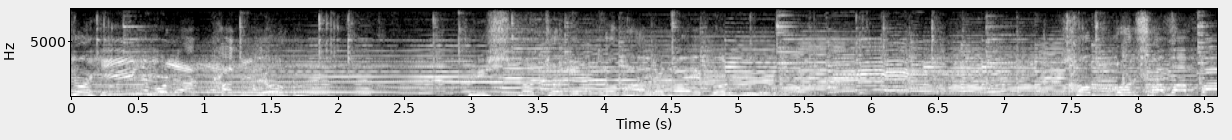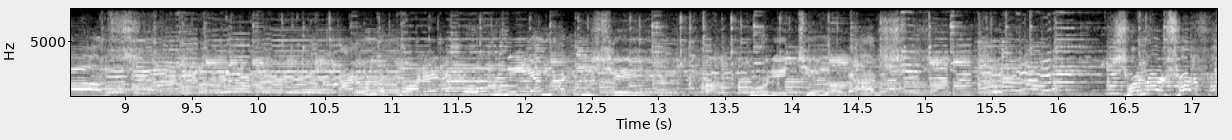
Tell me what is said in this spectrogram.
চরিত্রহীন বলে আখ্যা দিল। কৃষ্ণ চরিত্র ভালো নয় বলল। সভ্য সভা পাশ কারণ পরের বউ নিয়ে নাকি সে করেছিল রাস। শোনো সর্ব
